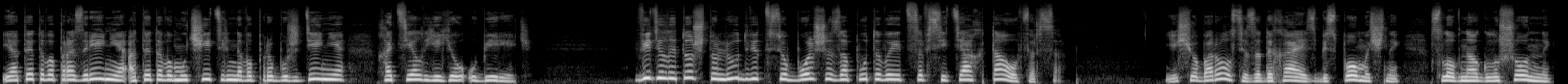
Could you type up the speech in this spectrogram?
И от этого прозрения, от этого мучительного пробуждения хотел ее уберечь. Видел и то, что Людвиг все больше запутывается в сетях Тауферса. Еще боролся, задыхаясь, беспомощный, словно оглушенный,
